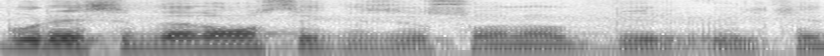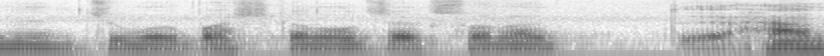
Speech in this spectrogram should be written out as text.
Bu resimden 18 yıl sonra bir ülkenin cumhurbaşkanı olacak sonra hem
